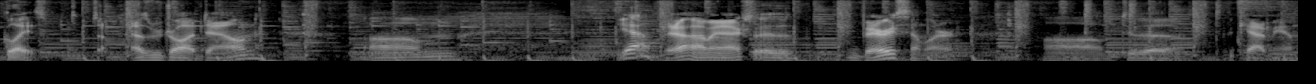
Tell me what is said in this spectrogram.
glaze. So as we draw it down, um, yeah, yeah. I mean, actually, very similar um, to the to the cadmium.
